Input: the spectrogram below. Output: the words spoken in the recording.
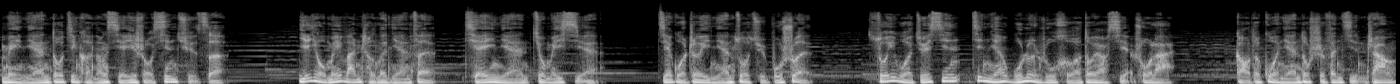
每年都尽可能写一首新曲子，也有没完成的年份。前一年就没写，结果这一年作曲不顺，所以我决心今年无论如何都要写出来，搞得过年都十分紧张。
